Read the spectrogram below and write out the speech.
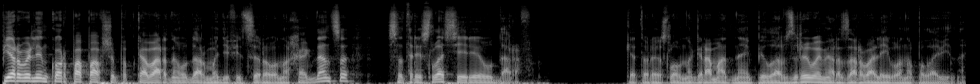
Первый линкор, попавший под коварный удар модифицированного хагданца, сотрясла серия ударов, которые, словно громадная пила взрывами, разорвали его наполовину.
